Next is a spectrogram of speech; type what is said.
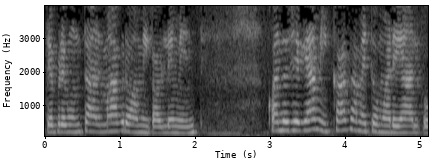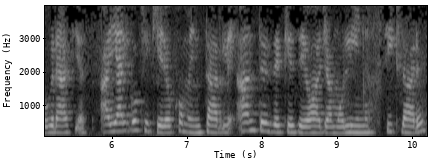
te pregunta Almagro amigablemente. Cuando llegue a mi casa me tomaré algo, gracias. Hay algo que quiero comentarle antes de que se vaya Molina. Sí, claro.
